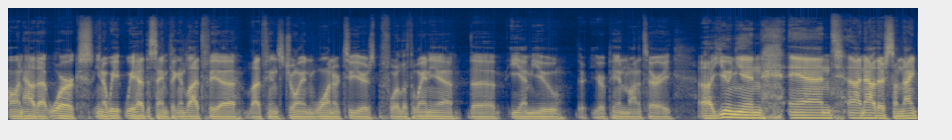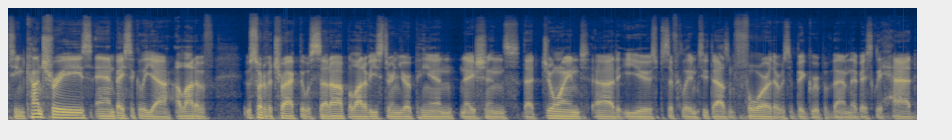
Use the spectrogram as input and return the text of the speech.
on how that works. You know, we, we had the same thing in Latvia. Latvians joined one or two years before Lithuania, the EMU, the European Monetary uh, Union. And uh, now there's some 19 countries. And basically, yeah, a lot of it was sort of a track that was set up. A lot of Eastern European nations that joined uh, the EU, specifically in 2004, there was a big group of them. They basically had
